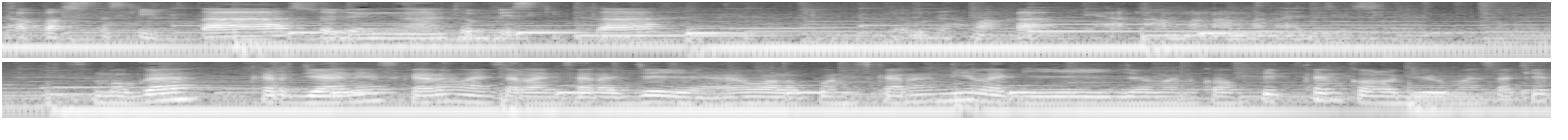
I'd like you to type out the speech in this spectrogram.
kapasitas kita sesuai dengan job desk kita ya udah maka ya aman-aman aja sih Semoga kerjaannya sekarang lancar-lancar aja ya Walaupun sekarang ini lagi zaman covid kan kalau di rumah sakit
